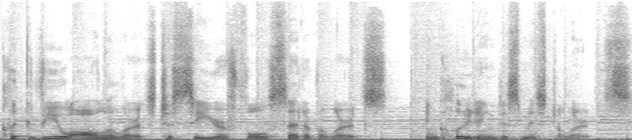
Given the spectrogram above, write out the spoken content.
Click View All Alerts to see your full set of alerts, including dismissed alerts.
